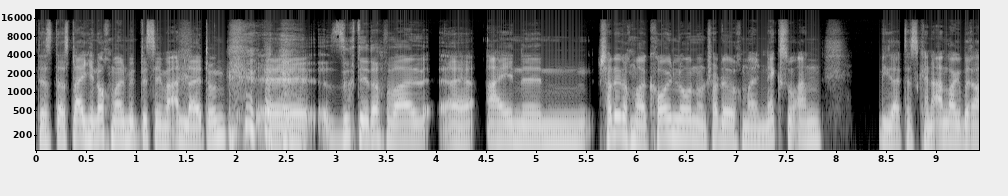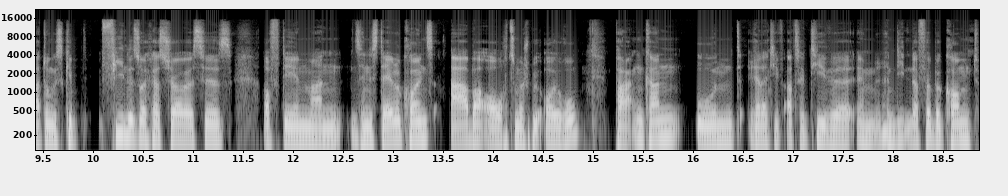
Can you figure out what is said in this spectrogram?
das, das gleiche nochmal mit bisschen mehr Anleitung. äh, such dir doch mal äh, einen, schau dir doch mal CoinLoan und schau dir doch mal Nexo an wie gesagt, das ist keine Anlageberatung. Es gibt viele solcher Services, auf denen man seine Stablecoins, aber auch zum Beispiel Euro parken kann und relativ attraktive ähm, Renditen dafür bekommt.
